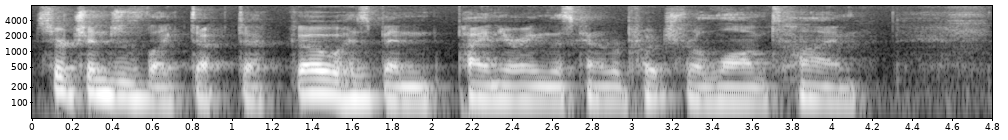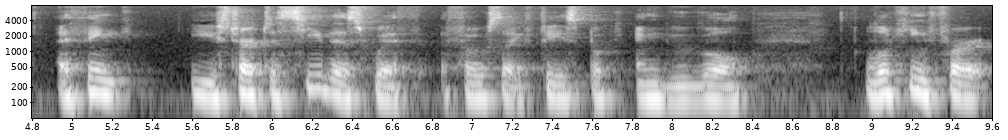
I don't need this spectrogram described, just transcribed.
search engines like DuckDuckGo has been pioneering this kind of approach for a long time. I think you start to see this with folks like Facebook and Google looking for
